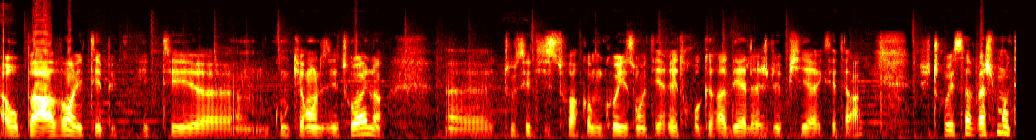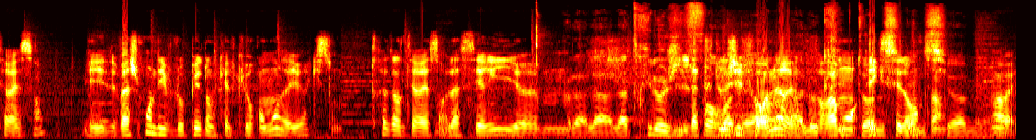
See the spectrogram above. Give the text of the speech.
a auparavant été, été euh, conquérant les étoiles, euh, toute cette histoire comme quoi ils ont été rétrogradés à l'âge de pierre, etc. J'ai trouvé ça vachement intéressant et vachement développé dans quelques romans d'ailleurs qui sont très intéressants. La série, La, la- la trilogie La trilogie Forerunner, Forerunner est vraiment excellente. Silencium, ouais, ouais,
